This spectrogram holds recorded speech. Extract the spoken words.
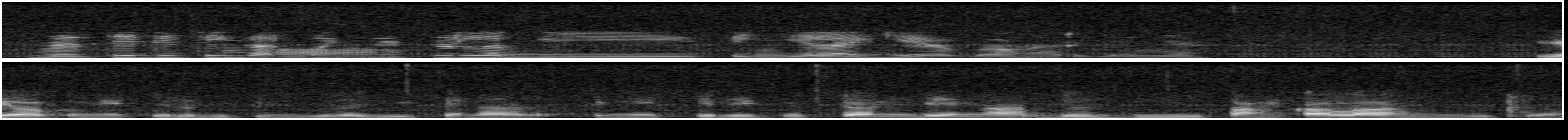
Berarti di tingkat Ah. pengecer lebih tinggi lagi ya bang harganya? Iya pengecer lebih tinggi lagi karena pengecer itu kan dia ngambil di pangkalan gitu.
